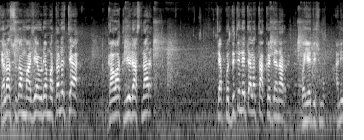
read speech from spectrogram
त्याला सुद्धा माझ्या एवढ्या मतानंच त्या गावात लीड असणार. त्या पद्धतीने त्याला ताकद देणार भैया देशमुख. आणि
